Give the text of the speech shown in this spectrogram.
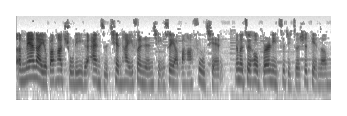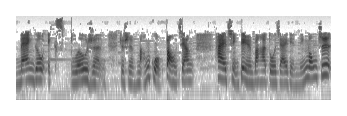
，Amanda 有帮他处理一个案子，欠他一份人情，所以要帮他付钱。那么最后，Bernie 自己则是点了 Mango Explosion，就是芒果爆浆。他还请店员帮他多加一点柠檬汁。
